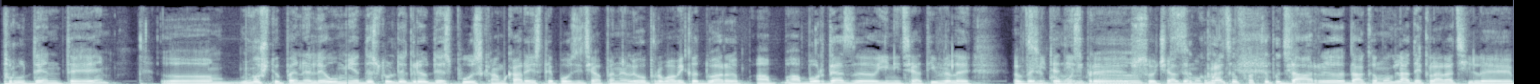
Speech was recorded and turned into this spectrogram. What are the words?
prudente Uh, nu știu, PNL-ul mi-e destul de greu de spus cam care este poziția PNL-ului. Probabil că doar abordează inițiativele venite dinspre socialdemocrați, dar uh, dacă mă uit la declarațiile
